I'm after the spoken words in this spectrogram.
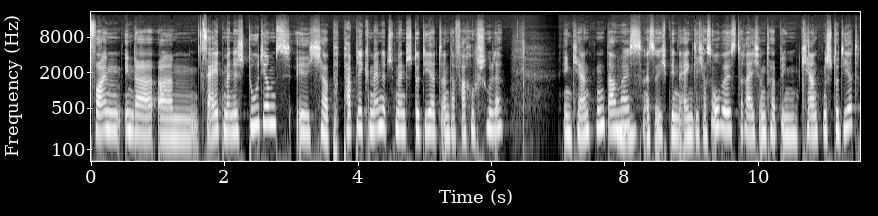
vor allem in der ähm, Zeit meines Studiums. Ich habe Public Management studiert an der Fachhochschule in Kärnten damals. Mhm. Also ich bin eigentlich aus Oberösterreich und habe in Kärnten studiert.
